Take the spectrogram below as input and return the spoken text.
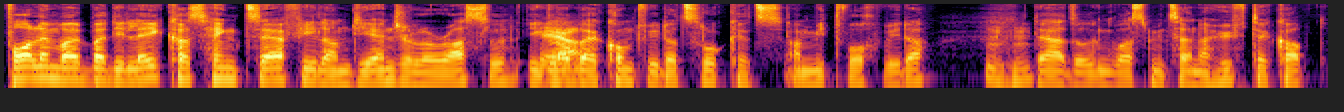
Vor allem, weil bei den Lakers hängt sehr viel am D'Angelo Russell. Ich Ja. glaube, er kommt wieder zurück jetzt am Mittwoch wieder. Mhm. Der hat irgendwas mit seiner Hüfte gehabt.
